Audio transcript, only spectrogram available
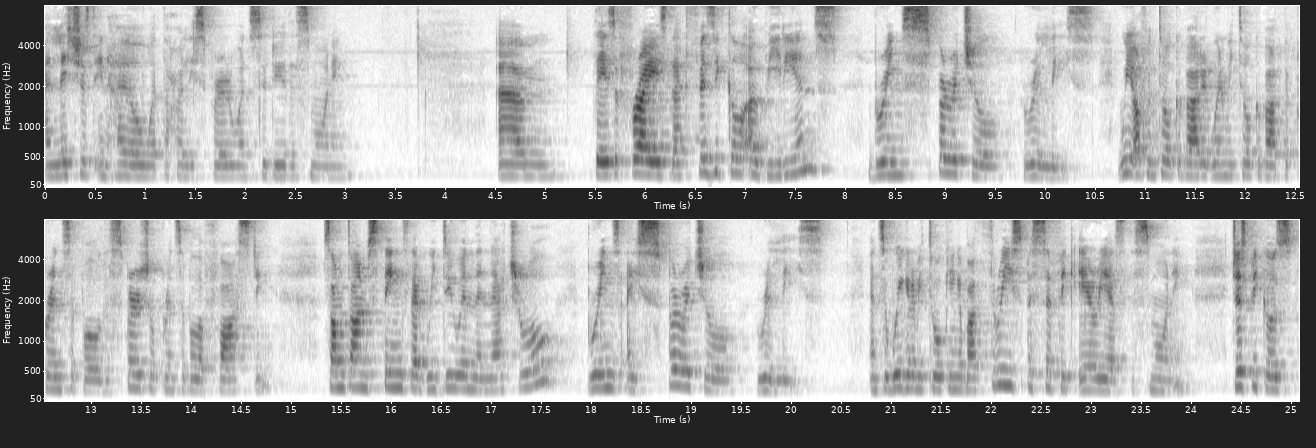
and let's just inhale what the Holy Spirit wants to do this morning. Um, there's a phrase that physical obedience brings spiritual release. We often talk about it when we talk about the principle, the spiritual principle of fasting. Sometimes things that we do in the natural brings a spiritual release. And so we're going to be talking about three specific areas this morning. Just because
